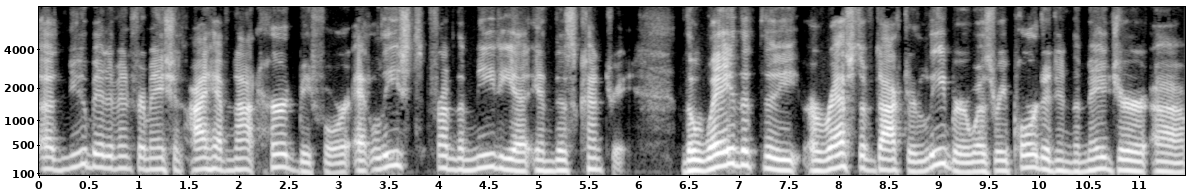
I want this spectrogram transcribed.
a new bit of information I have not heard before, at least from the media in this country. The way that the arrest of Dr. Lieber was reported in the major uh,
